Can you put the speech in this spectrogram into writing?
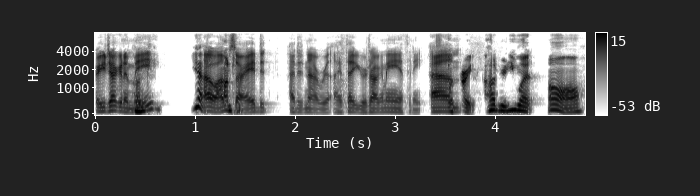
are you talking to me? Yeah. Oh, I'm sorry. I did. I did not. Re- I thought you were talking to Anthony. Um, oh, great. Hunter, you went. Oh,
